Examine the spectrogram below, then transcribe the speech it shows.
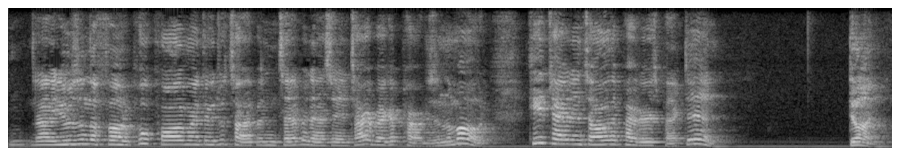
now using the phone to pull polymer through the top and tap it so the entire bag of powder is in the mold. Keep tapping until all the powder is packed in. Done.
